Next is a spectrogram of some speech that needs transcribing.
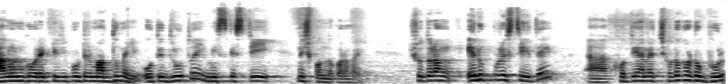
কানুনগোর একটি রিপোর্টের মাধ্যমেই অতি দ্রুত এই মিসকেসটি নিষ্পন্ন করা হয়। সুতরাং এরূপ পরিস্থিতিতে খতিয়ানের ছোটোখাটো ভুল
